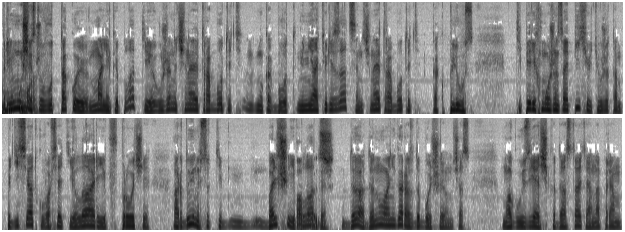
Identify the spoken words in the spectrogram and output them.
преимущество вот такой маленькой платки уже начинает работать, ну, как бы вот миниатюризация начинает работать как плюс. Теперь их можно запихивать уже там по десятку во всякие лари, в прочее. Ардуино все-таки большие платы. Побольше. Да, да, ну они гораздо больше. Я вон сейчас могу из ящика достать, она прям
